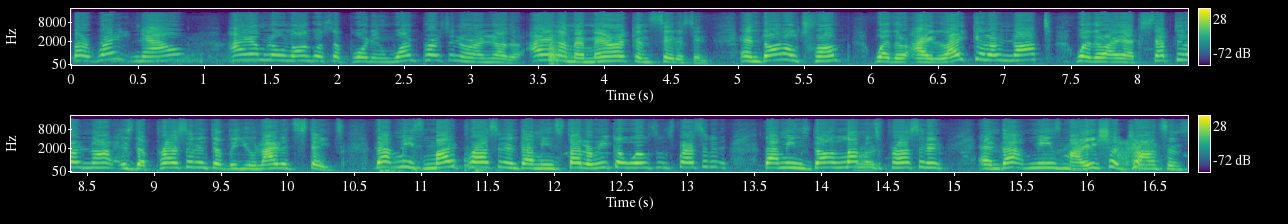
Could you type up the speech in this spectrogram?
But right now, I am no longer supporting one person or another. I am an American citizen. And Donald Trump, whether I like it or not, whether I accept it or not, is the president of the United States. That means my president, that means Federica Wilson's president, that means Don Lemon's Right. president, and that means Maisha Johnson's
